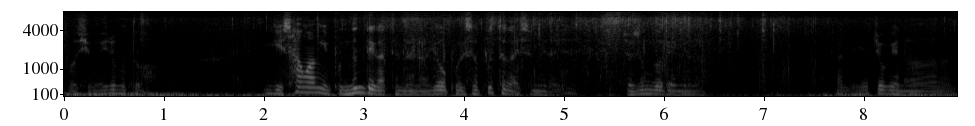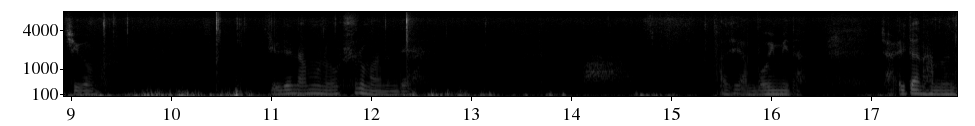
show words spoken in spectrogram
여기 보시면 이런 것도 이게 상황이 붙는 데 같으면은 요 벌써 붙어가 있습니다. 저 정도 되면은. 근데 이쪽에는 지금 찔레나무는 억수로 많은데 아직 안 보입니다. 자, 일단 한번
